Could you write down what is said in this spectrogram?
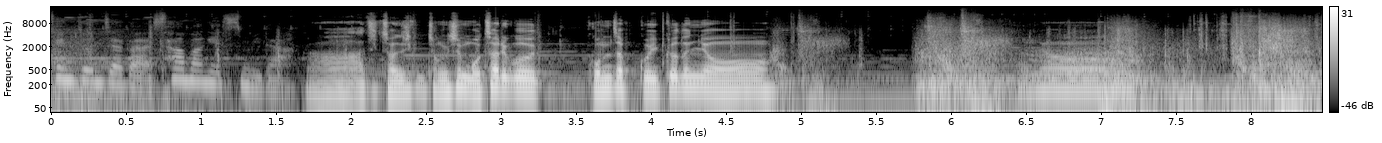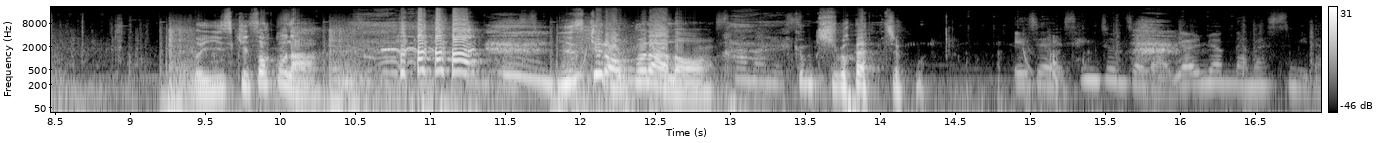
생존자가 사망했습니다. 아 아직 정신, 정신 못 차리고 곰 잡고 있거든요. 안녕. 너 이 스킬 썼구나 이 스킬 없구나 너. 사망했습니다. 그럼 죽어야지 뭐. 이제 생존자가 10명 남았습니다.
